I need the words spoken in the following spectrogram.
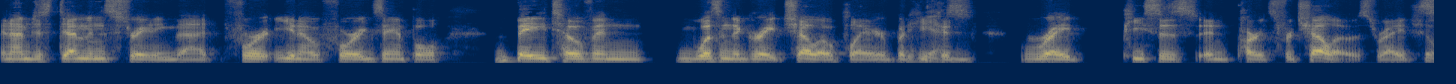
and I'm just demonstrating that. For you know, for example, Beethoven wasn't a great cello player, but he yes. could write pieces and parts for cellos, right? Sure.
